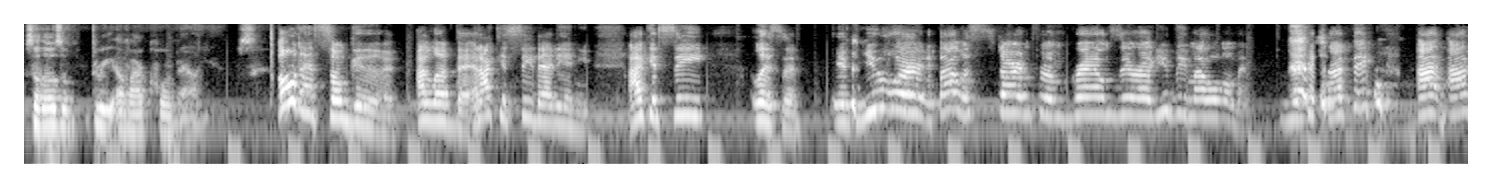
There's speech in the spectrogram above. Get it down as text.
So those are three of our core values. Oh, that's so good. I love that. And I can see that in you. I can see, listen, if you were, if I was starting from ground zero, you'd be my woman. Because I think I, I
